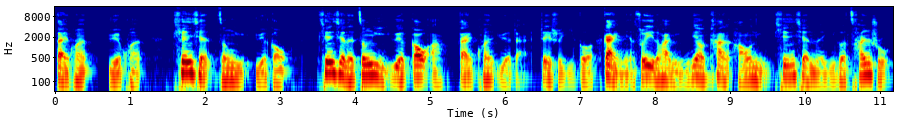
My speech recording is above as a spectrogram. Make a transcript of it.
带宽越宽，天线增益越高。天线的增益越高啊，带宽越窄，这是一个概念。所以的话，你一定要看好你天线的一个参数，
